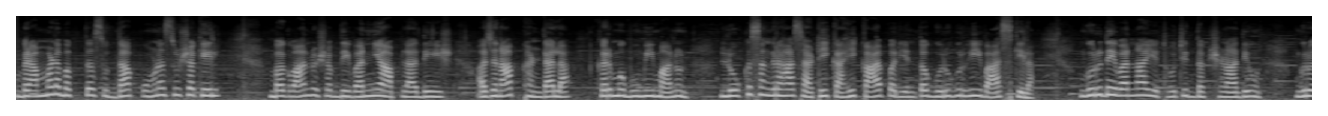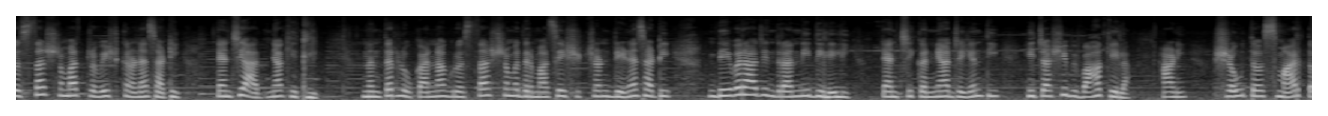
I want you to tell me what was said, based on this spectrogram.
ब्राह्मण भक्तसुद्धा कोण असू शकेल? भगवान ऋषभदेवांनी आपला देश अजनाब खंडाला कर्मभूमी मानून लोकसंग्रहासाठी काही काळपर्यंत गुरुगृही वास केला. गुरुदेवांना यथोचित दक्षिणा देऊन गृहस्थाश्रमात प्रवेश करण्यासाठी त्यांची आज्ञा घेतली. नंतर लोकांना गृहस्थाश्रम धर्माचे शिक्षण देण्यासाठी देवराज इंद्रांनी दिलेली त्यांची कन्या जयंती हिच्याशी विवाह केला आणि श्रौत स्मार्त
